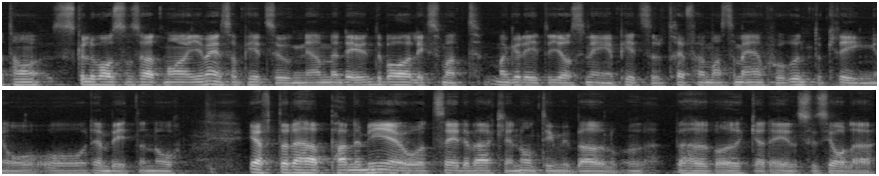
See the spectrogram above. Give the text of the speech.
att det skulle vara som så att man har en gemensam pizzaugn, ja, men det är ju inte bara liksom att man går dit och gör sin egen pizza. Du träffar en massa människor runt omkring och, och den biten. Och efter det här pandemiåret så är det verkligen någonting vi behöver, behöver öka. Det är den sociala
